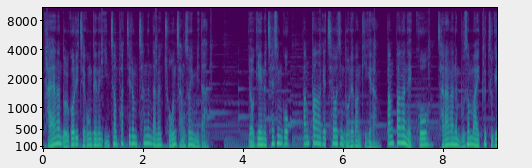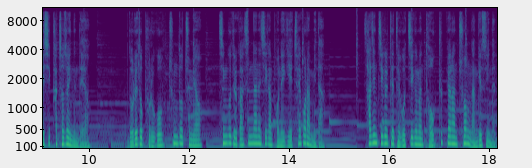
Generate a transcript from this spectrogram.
다양한 놀거리 제공되는 인천 파티룸 찾는다면 좋은 장소입니다. 여기에는 최신곡 빵빵하게 채워진 노래방 기계랑 빵빵한 에코 자랑하는 무선 마이크 두 개씩 갖춰져 있는데요. 노래도 부르고 춤도 추며 친구들과 신나는 시간 보내기에 최고랍니다. 사진 찍을 때 들고 찍으면 더욱 특별한 추억 남길 수 있는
